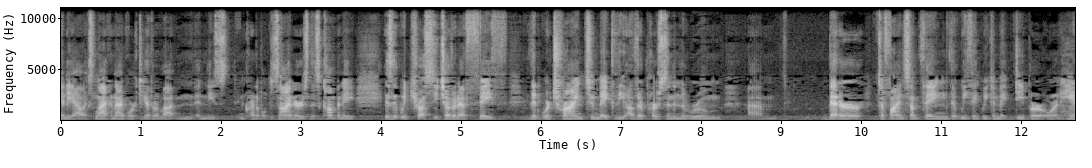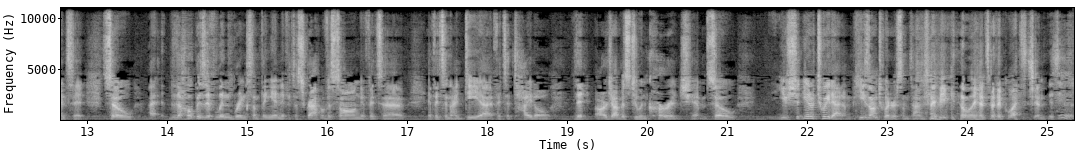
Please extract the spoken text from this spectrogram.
Andy, Alex, Lack, and I have worked together a lot, and, and these incredible designers in this company, is that we trust each other and have faith that we're trying to make the other person in the room. Um, better to find something that we think we can make deeper or enhance it. So uh, the hope is if Lin brings something in, if it's a scrap of a song, if it's a if it's an idea, if it's a title, that our job is to encourage him. So you should you know tweet at him. He's on Twitter sometimes. Maybe he can only answer the question. Is he?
